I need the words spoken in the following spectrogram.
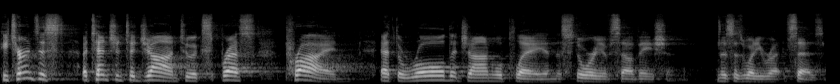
He turns his attention to John to express pride at the role that John will play in the story of salvation. This is what he says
